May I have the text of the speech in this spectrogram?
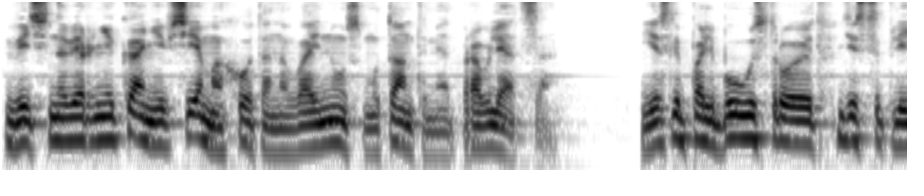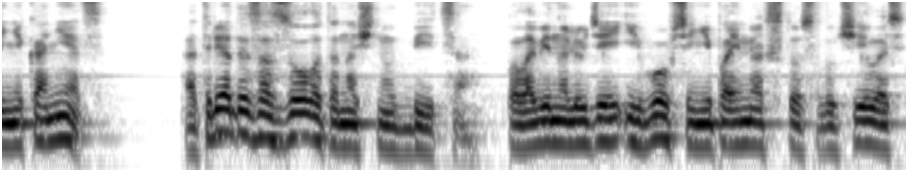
Ведь наверняка не всем охота на войну с мутантами отправляться. Если пальбу устроят, дисциплине конец. Отряды за золото начнут биться. Половина людей и вовсе не поймет, что случилось,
